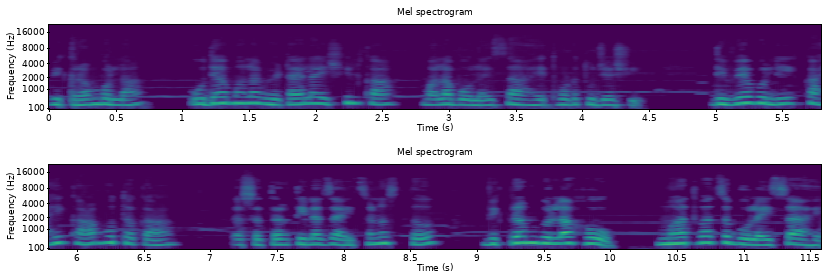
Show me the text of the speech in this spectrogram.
विक्रम बोलला उद्या मला भेटायला येशील का? मला बोलायचं आहे थोडं तुझ्याशी. दिव्या बोलली काही काम होतं का? तसं तर तिला जायचं नसतं. विक्रम बोला हो महत्त्वाचं बोलायचं आहे.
